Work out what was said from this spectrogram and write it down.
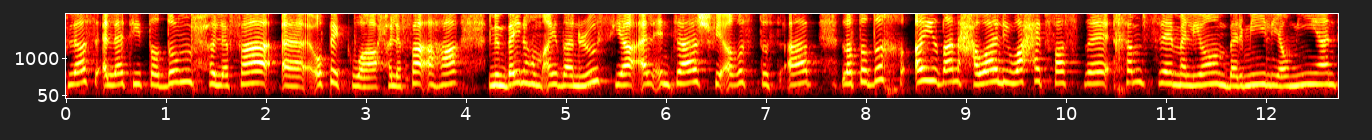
بلس التي تضم حلفاء آه، أوبك وحلفائها من بينهم أيضا روسيا. الإنتاج في أغسطس آب لتضخ أيضا حوالي 1.5 مليون برميل يوميا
